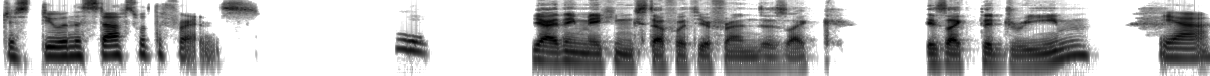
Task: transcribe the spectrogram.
just doing the stuffs with the friends. Yeah. yeah, I think making stuff with your friends is like is like the dream. Yeah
